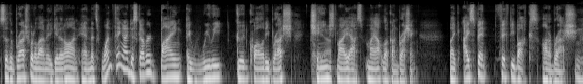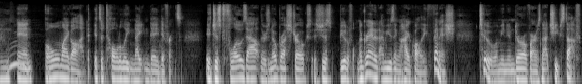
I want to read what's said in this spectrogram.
So the brush would allow me to get it on, and that's one thing I discovered: buying a really good quality brush changed oh, yeah. my uh, my outlook on brushing. Like I spent fifty bucks on a brush, mm-hmm. and oh my god, it's a totally night and day difference. It just flows out. There's no brush strokes. It's just beautiful. Now, granted, I'm using a high quality finish too. I mean, Endurovar is not cheap stuff,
